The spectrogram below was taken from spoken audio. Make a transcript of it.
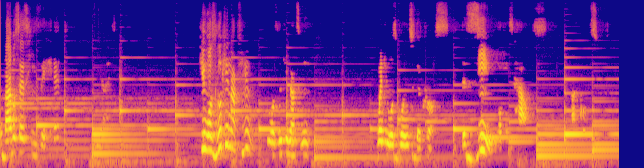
The Bible says he's the head, he was looking at you, he was looking at me when he was going to the cross. The zeal of his house had consumed.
